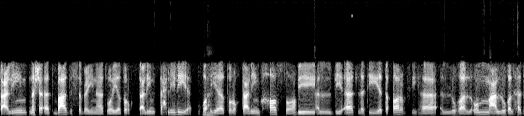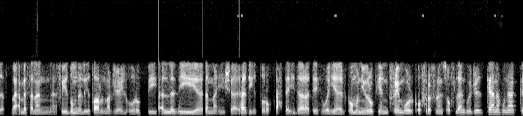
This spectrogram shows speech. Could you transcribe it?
تعليم نشأت بعد السبعينات وهي طرق تعليم التحليلية وهي طرق تعليم خاصة بالبيئات التي يتقارب فيها اللغة الأم مع اللغة الهدف. مثلا في ضمن الإطار المرجعي الأوروبي الذي تم إنشاء هذه الطرق تحت إدارته وهي ال Common European Framework of Reference of Languages كان هناك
